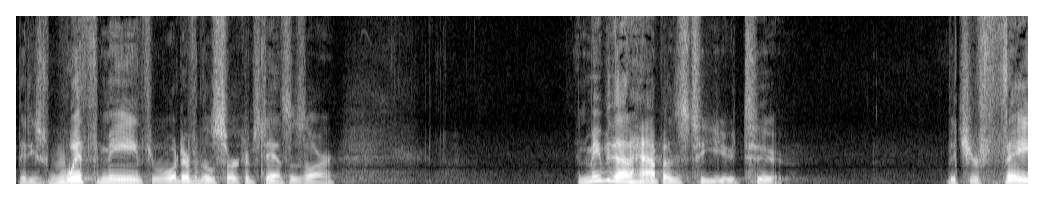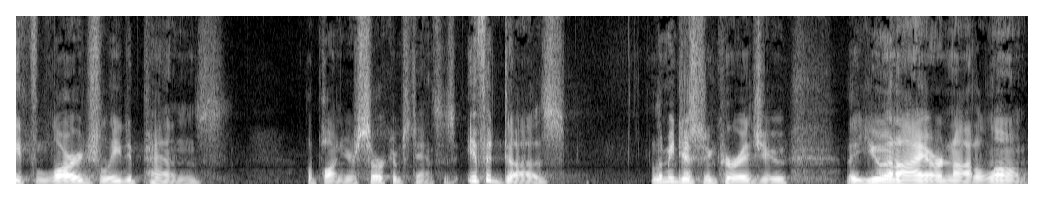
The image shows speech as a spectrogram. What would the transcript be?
that He's with me through whatever those circumstances are. And maybe that happens to you too, that your faith largely depends upon your circumstances. If it does, let me just encourage you that you and I are not alone.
